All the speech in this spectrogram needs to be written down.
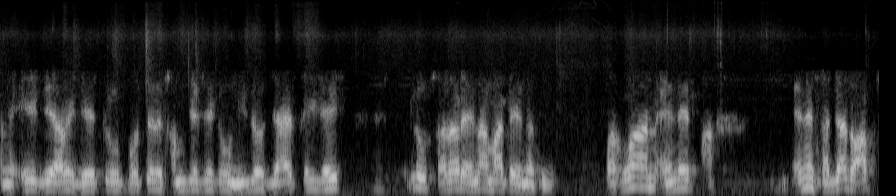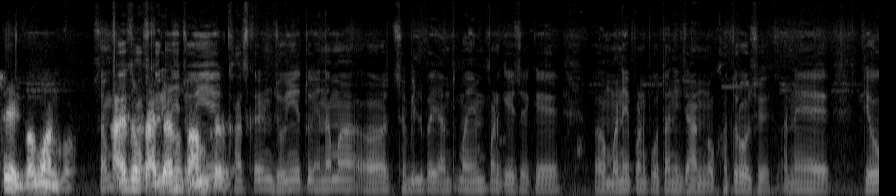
અને એ જે હવે જેટલું પોતે સમજે છે કે હું નિર્દોષ જાહેર થઈ જઈશ, એટલું સરળ એના માટે નથી. ભગવાન એને એને સજા તો આપશે જ ભગવાન પણ. ખાસ કરીને જોઈએ તો એનામાં છબીલભાઈ અંતમાં એમ પણ કહે છે કે મને પણ પોતાની જાનનો ખતરો છે. અને તેઓ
